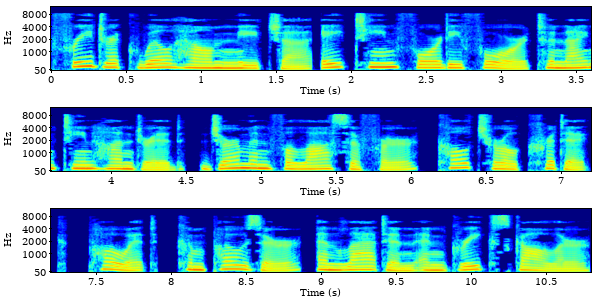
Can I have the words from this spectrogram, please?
Friedrich Wilhelm Nietzsche (1844–1900), German philosopher, cultural critic, poet, composer, and Latin and Greek scholar.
